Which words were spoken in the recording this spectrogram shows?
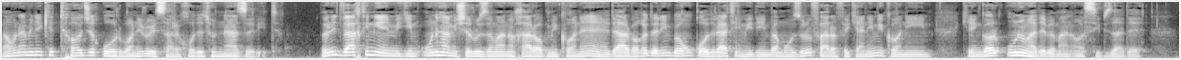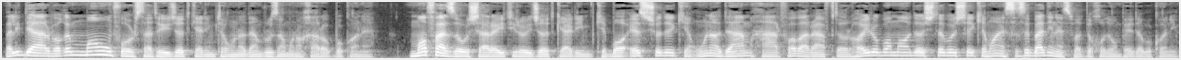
و اونم اینه که تاج قربانی روی سر خودتون نذارید. ببینید وقتی میایم میگیم اون همیشه روز منو خراب می‌کنه در واقع داریم به اون قدرتی میدیم و موضوع رو فرافکنی می‌کنیم که انگار اون اومده به من آسیب زده. ولی در واقع ما اون فرصت رو ایجاد کردیم تا اون آدم روزمون رو خراب بکنه. ما فضا و شرایطی رو ایجاد کردیم که باعث شده که اون آدم حرفها و رفتارهایی رو با ما داشته باشه که ما احساس بدی نسبت به خودمون پیدا بکنیم.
